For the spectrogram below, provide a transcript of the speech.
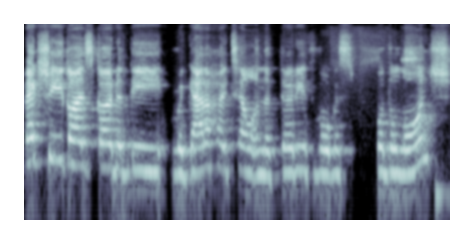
Make sure you guys go to the Regatta Hotel on the 30th of August for the launch.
